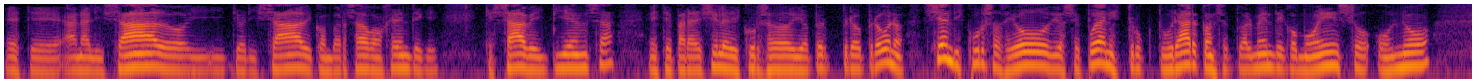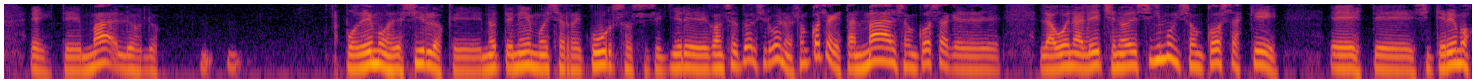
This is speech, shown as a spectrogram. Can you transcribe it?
este, analizado y, teorizado y conversado con gente que, que sabe y piensa este, para decirle discurso de odio, pero, pero, pero bueno, sean discursos de odio, se puedan estructurar conceptualmente como eso o no, este, más, los, los podemos decir los que no tenemos ese recurso, si se quiere, conceptual, decir, bueno, son cosas que están mal, son cosas que la buena leche no decimos y son cosas que este, si queremos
